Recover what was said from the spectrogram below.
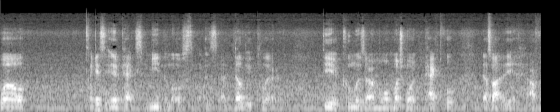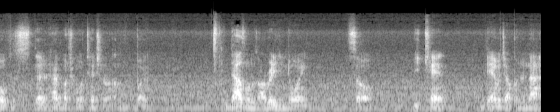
Well, I guess it impacts me the most as a W player the Akumas are more, much more impactful. That's why they are focused, they have much more attention around them. But Dazzling is already annoying, so you can't damage output or not,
